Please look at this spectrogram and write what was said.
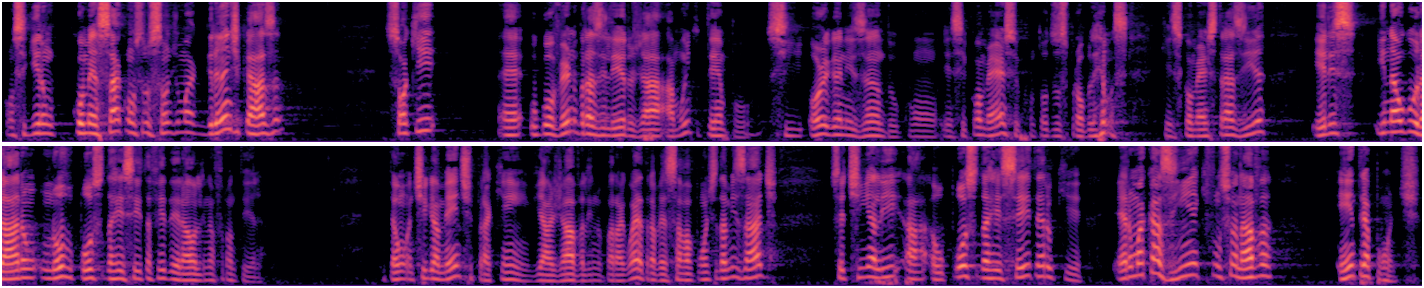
conseguiram começar a construção de uma grande casa, só que é, o governo brasileiro já há muito tempo se organizando com esse comércio, com todos os problemas que esse comércio trazia, eles inauguraram um novo posto da Receita Federal ali na fronteira. Então, antigamente, para quem viajava ali no Paraguai, atravessava a Ponte da Amizade, você tinha ali, a, o posto da Receita era o quê? Era uma casinha que funcionava entre a ponte.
